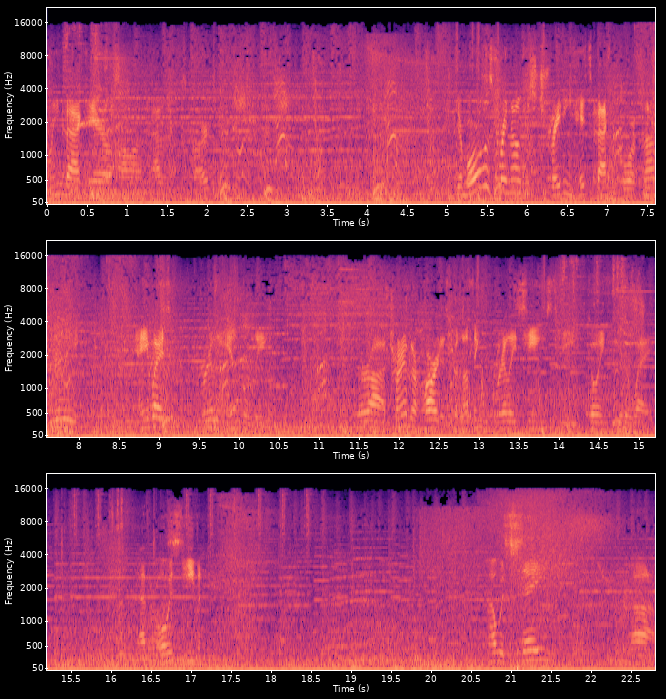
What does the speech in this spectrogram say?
clean back air on Adam's part. More or right now just trading hits back and forth. Not really anybody's really in the lead. They're uh, trying their hardest, but nothing really seems to be going either way. And they're always even. I would say uh,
